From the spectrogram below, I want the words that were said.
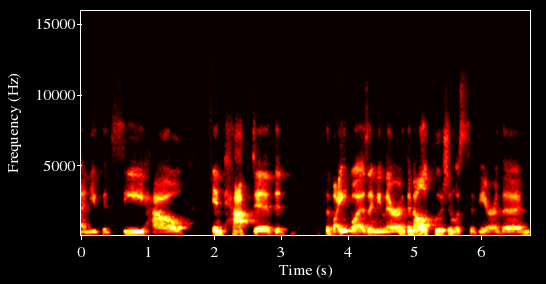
and you could see how impacted the the bite was. I mean, there the malocclusion was severe. The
